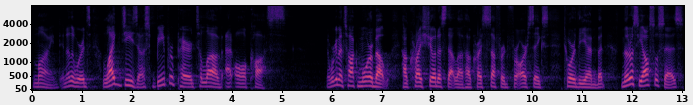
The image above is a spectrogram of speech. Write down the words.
mind. In other words, like Jesus, be prepared to love at all costs. And we're going to talk more about how Christ showed us that love, how Christ suffered for our sakes toward the end. But notice he also says,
